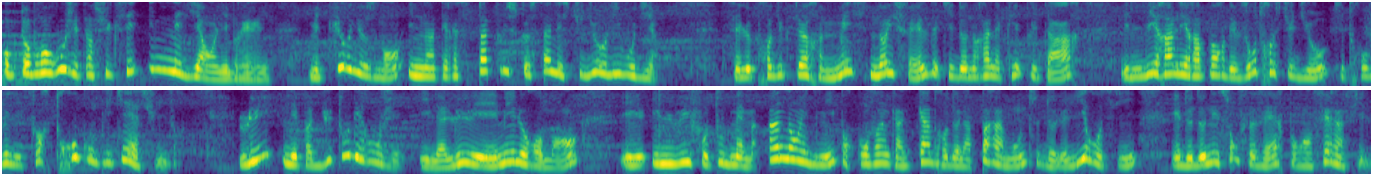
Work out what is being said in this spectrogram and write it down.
Octobre Rouge est un succès immédiat en librairie, mais curieusement, il n'intéresse pas plus que ça les studios hollywoodiens. C'est le producteur Mace Neufeld qui donnera la clé plus tard. Il lira les rapports des autres studios qui trouvaient l'histoire trop compliquée à suivre. Lui n'est pas du tout dérangé. Il a lu et aimé le roman, et il lui faut tout de même un an et demi pour convaincre un cadre de la Paramount de le lire aussi et de donner son feu vert pour en faire un film.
